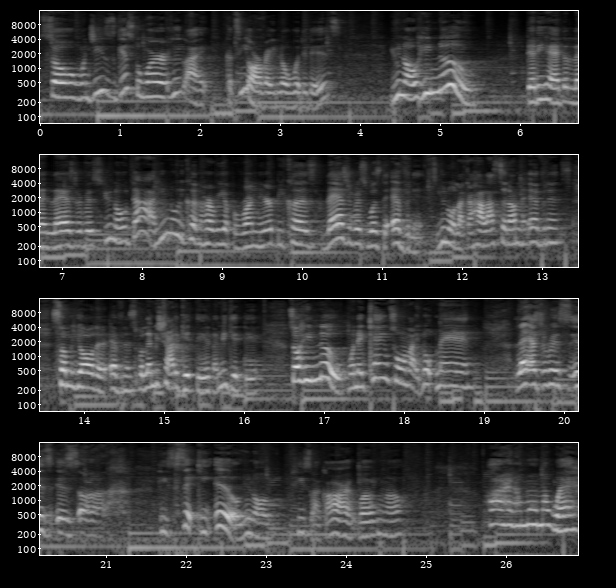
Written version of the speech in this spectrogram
So when Jesus gets the word, he like, cause he already know what it is. You know, he knew that he had to let Lazarus, you know, die. He knew he couldn't hurry up and run there because Lazarus was the evidence. You know, like how I said I'm the evidence. Some of y'all are the evidence, but let me try to get there. Let me get there. So he knew when they came to him, like, look, man, Lazarus is is uh he's sick, he ill. You know, he's like, all right, well, you know, all right, I'm on my way.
